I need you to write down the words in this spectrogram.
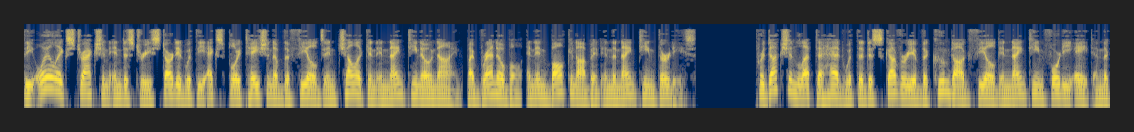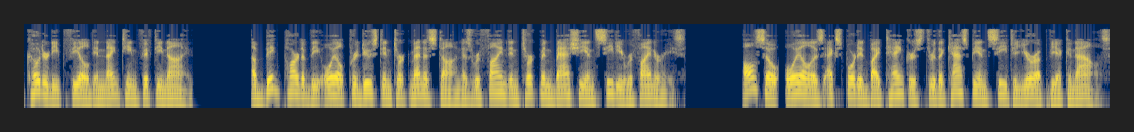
The oil extraction industry started with the exploitation of the fields in Cheleken in 1909 by Branobel and in Balkanabat in the 1930s. Production leapt ahead with the discovery of the Kumdag field in 1948 and the Koturdepe field in 1959. A big part of the oil produced in Turkmenistan is refined in Turkmenbashi and Sidi refineries. Also, oil is exported by tankers through the Caspian Sea to Europe via canals.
